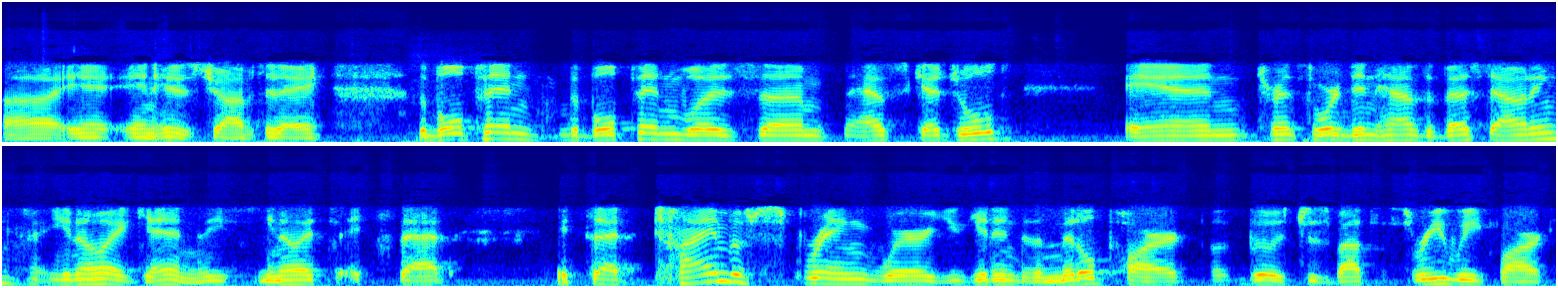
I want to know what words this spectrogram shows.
uh, in, in his job today. The bullpen, the bullpen was um, as scheduled, and Trent Thornton didn't have the best outing. You know, again, you know, it's it's that it's that time of spring where you get into the middle part, which is about the three week mark.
